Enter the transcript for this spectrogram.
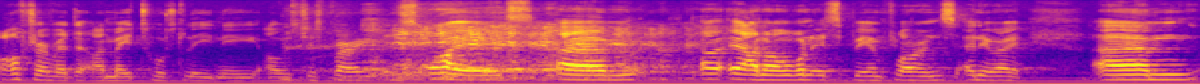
after I read it, I made tortellini. I was just very inspired, um, uh, and I wanted to be in Florence. Anyway, um,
